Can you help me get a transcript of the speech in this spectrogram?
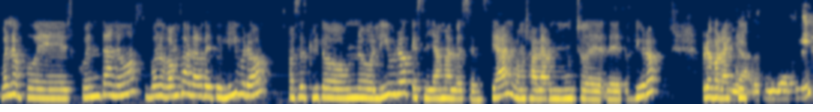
Bueno, pues cuéntanos, bueno, vamos a hablar de tu libro. Has escrito un nuevo libro que se llama Lo Esencial. Vamos a hablar mucho de, tu libro, pero para que... Lo tengo aquí.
